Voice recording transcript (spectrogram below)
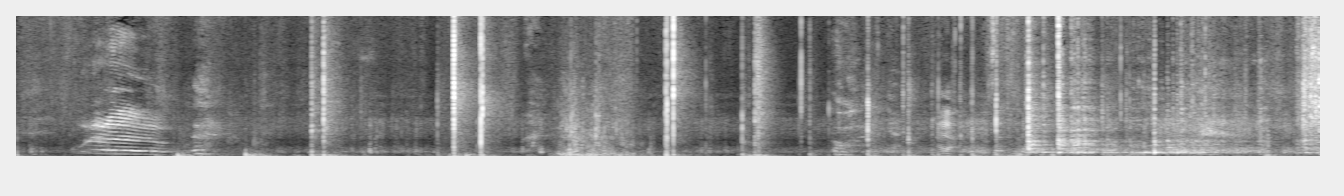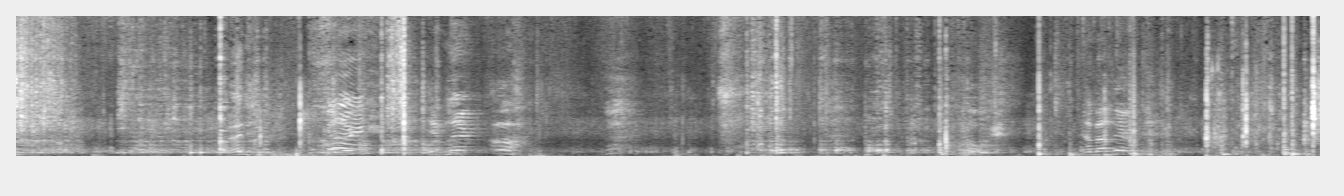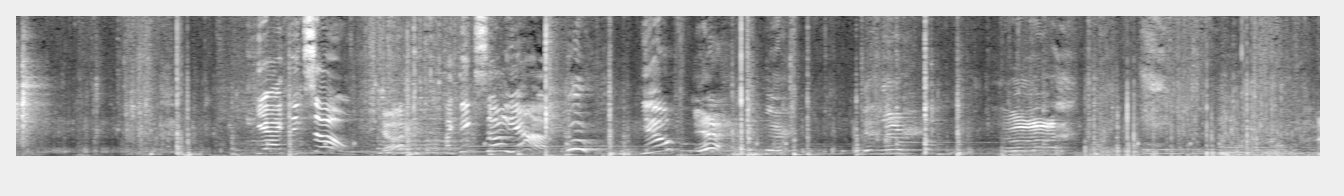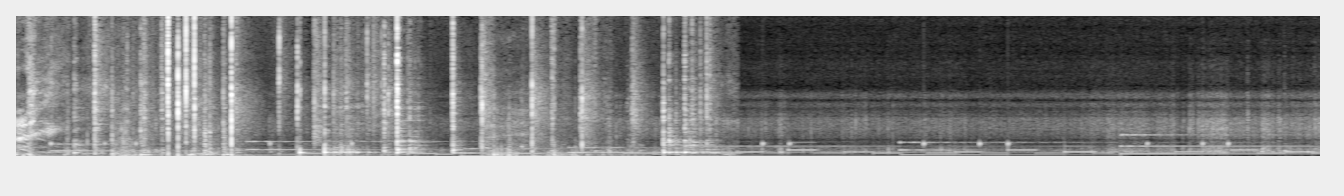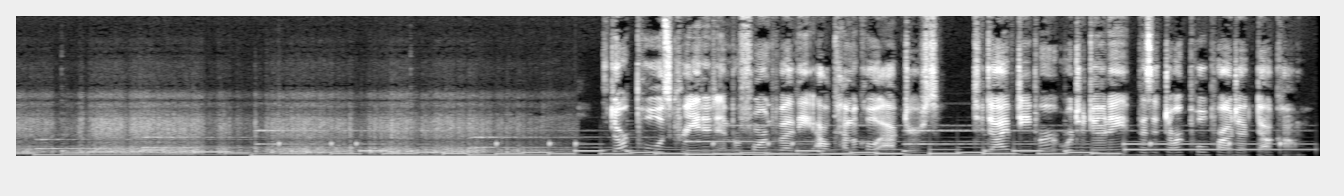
The Alchemical Actors. To dive deeper or to donate, visit darkpoolproject.com.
